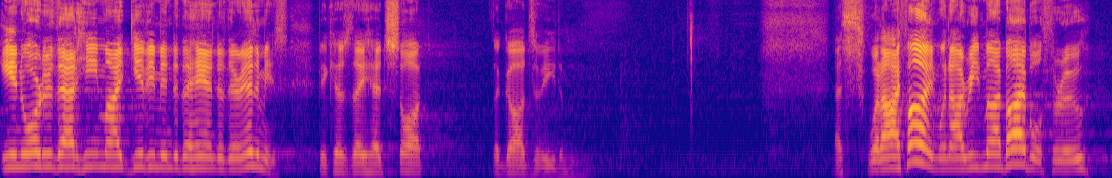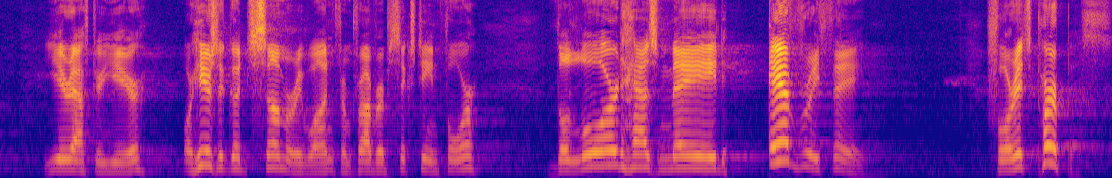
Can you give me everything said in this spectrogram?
in order that he might give him into the hand of their enemies, because they had sought the gods of Edom. That's what I find when I read my Bible through year after year. Or here's a good summary one from Proverbs 16:4. The Lord has made everything for its purpose,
